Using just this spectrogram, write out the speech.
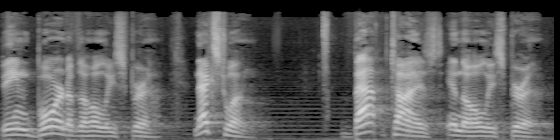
being born of the Holy Spirit. Next one baptized in the Holy Spirit.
